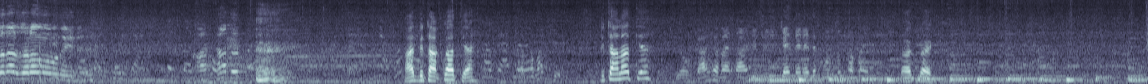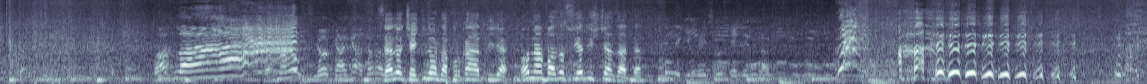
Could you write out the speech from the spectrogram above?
kadar zor olmamalıydı. Hadi bir takla at ya. Bir tane at ya. Yok kanka ben daha önce çocukken denedim vurdum kafayı. Bak bak. Bak lan! Yok kanka atamam. Selo çekil orada Furkan atlayacak. En fazla suya düşeceksin zaten.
